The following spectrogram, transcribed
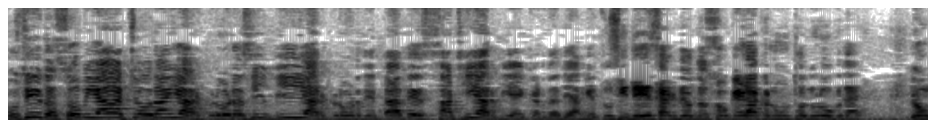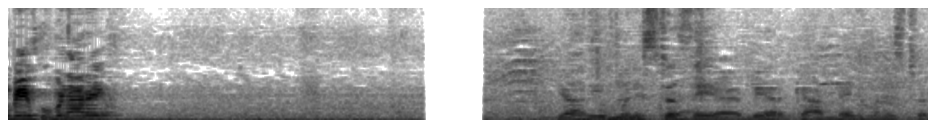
ਤੁਸੀਂ ਦੱਸੋ ਵੀ ਆਹ 14000 ਕਰੋੜ ਅਸੀਂ 20000 ਕਰੋੜ ਦਿੱਤਾ ਤੇ 60000 ਰੁਪਇਆ ਏਕੜ ਦਾ ਦੇਾਂਗੇ ਤੁਸੀਂ ਦੇ ਸਕਦੇ ਹੋ ਦੱਸੋ ਕਿਹੜਾ ਕਾਨੂੰਨ ਤੁਹਾਨੂੰ ਰੋਕਦਾ ਹੈ? ਕਿਉਂ ਬੇਵਕੂਫ ਬਣਾ ਰਹੇ ਹੋ? ਯਾਰ ਇਹ ਮਿਨਿਸਟਰਸ ਦੇ ਹੈ they are cabinet minister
